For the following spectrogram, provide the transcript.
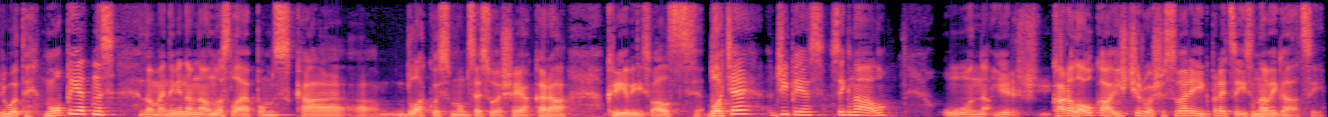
ļoti nopietns. Domāju, nevienam nav noslēpums, ka um, blakus mums esošajā karā Krievijas valsts bloķē GPS signālu. Un ir kara laukā izšķiroši svarīga precīza navigācija.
